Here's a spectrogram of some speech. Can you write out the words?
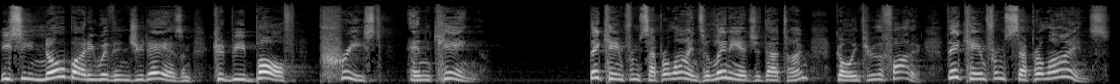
You see, nobody within Judaism could be both priest and king. They came from separate lines, a lineage at that time going through the father. They came from separate lines.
